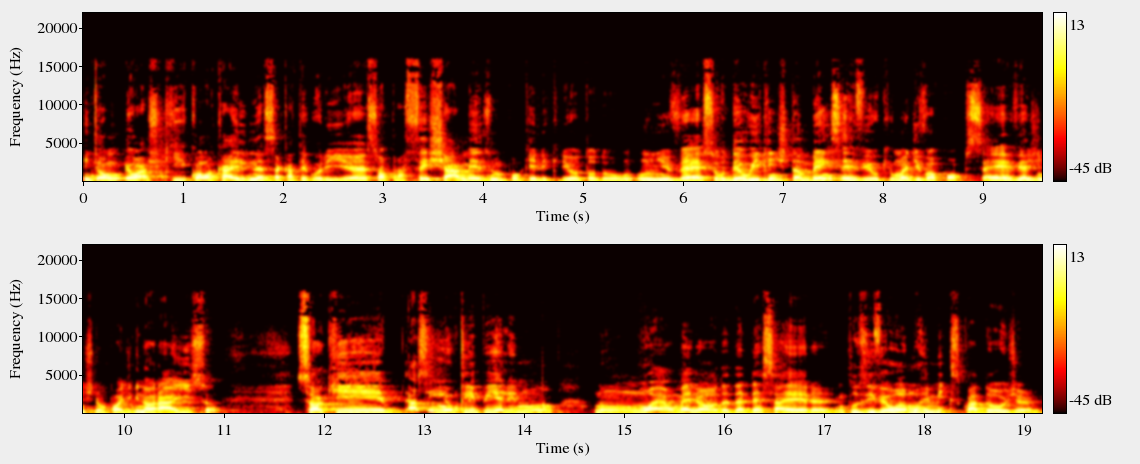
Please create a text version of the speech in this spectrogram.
Então, eu acho que colocar ele nessa categoria é só para fechar mesmo, porque ele criou todo um universo. O The Weeknd também serviu que uma diva pop serve, a gente não pode ignorar isso. Só que, assim, o clipe ele não, não, não é o melhor da, dessa era. Inclusive, eu amo o remix com a Doja.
